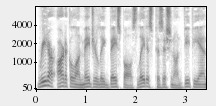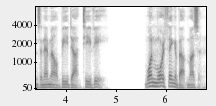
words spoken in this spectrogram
read our article on Major League Baseball's latest position on VPNs and MLB.tv. One more thing about MASN.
